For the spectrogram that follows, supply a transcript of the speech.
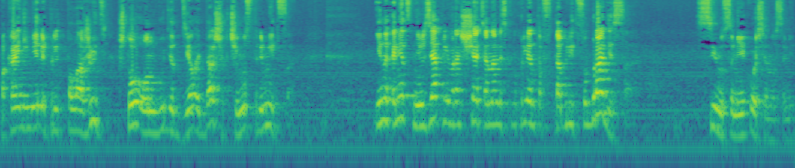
по крайней мере, предположить, что он будет делать дальше, к чему стремиться. И, наконец, нельзя превращать анализ конкурентов в таблицу Брадиса с синусами и косинусами,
